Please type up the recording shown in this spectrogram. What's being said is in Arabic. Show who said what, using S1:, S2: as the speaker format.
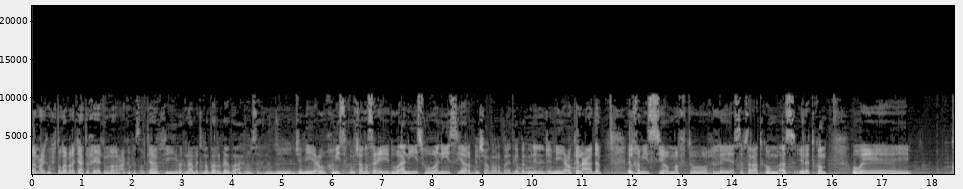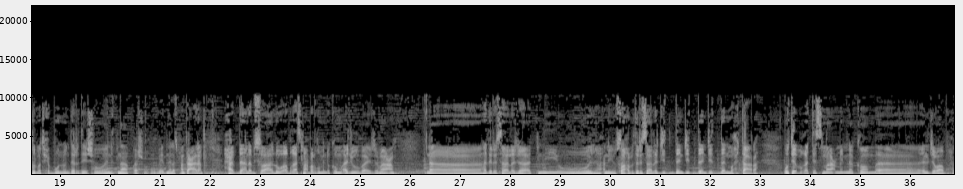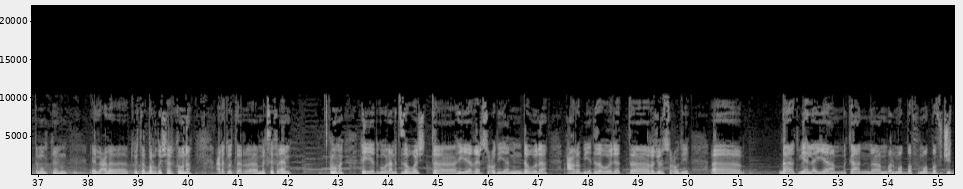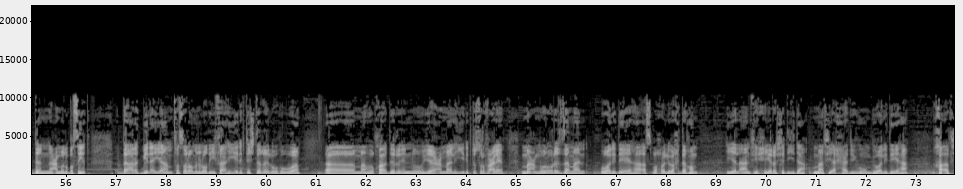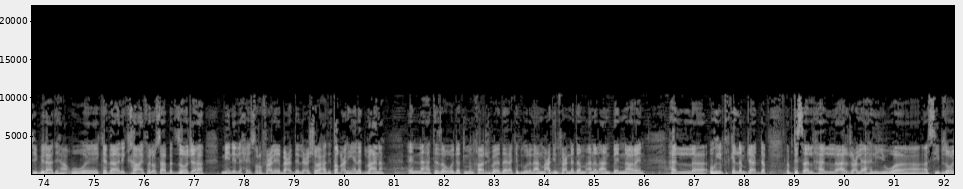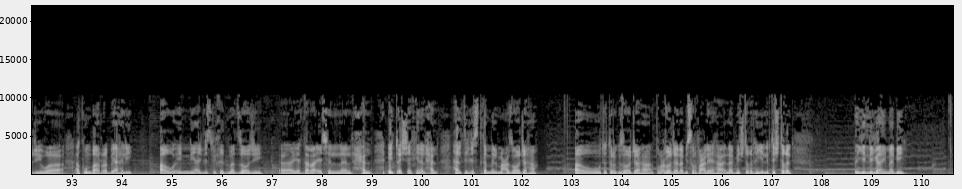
S1: السلام عليكم ورحمة الله وبركاته. حياكم الله. أنا معكم فيصل كاف في برنامج النظارة البيضاء أهلا وسهلا بالجميع وخميسكم. إن شاء الله سعيد وأنيس وونيس يا رب. إن شاء الله وربنا يتقبل من الجميع. وكالعادة الخميس يوم مفتوح لاستفساراتكم أسئلتكم و كل ما تحبون ندردش ونتناقش بإذن الله سبحانه وتعالى. حبدا أنا بسؤال وأبغى أسمع برضو منكم أجوبة يا جماعة. آه هذه الرسالة جاءتني ويعني صاحبة الرسالة جدا جدا جدا محتارة. وتبغى تسمع منكم آه الجواب حتى ممكن على تويتر برضو يشاركونا. على تويتر آه Mix FM. عموما هي تقول أنا تزوجت آه هي غير سعودية من دولة عربية. تزوجت آه رجل سعودي. آه دارت بها الأيام كان الموظف موظف جدا عمله بسيط. دارت به الأيام فصلوه من الوظيفة هي اللي بتشتغل وهو آه ما هو قادر إنه يعمل هي اللي بتصرف عليه. مع مرور الزمن والديها أصبحوا لوحدهم. هي الآن في حيرة شديدة. ما في أحد يقوم بوالديها. في بلادها. وكذلك خايفة لو سابت زوجها مين اللي حيصرف عليه بعد العشرة هذه؟ طبعا هي ندمانة إنها تزوجت من خارج بلدها لكن تقول الآن ما عاد ينفع الندم أنا الآن بين نارين. هل وهي بتتكلم جادة بتسأل هل أرجع لأهلي وأسيب زوجي وأكون بارة بأهلي أو إني أجلس في خدمة زوجي؟ يا ترى إيش الحل؟ أنتوا إيش شايفين الحل؟ هل تجلس تكمل مع زوجها؟ أو تترك زوجها. طبعا زوجها لا بيصرف عليها لا بيشتغل هي اللي بتشتغل هي اللي قايمة به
